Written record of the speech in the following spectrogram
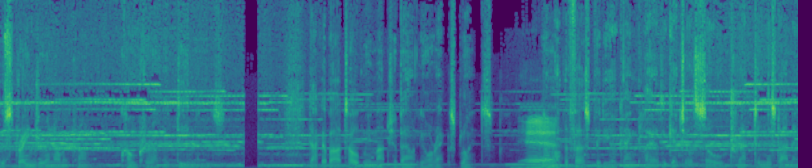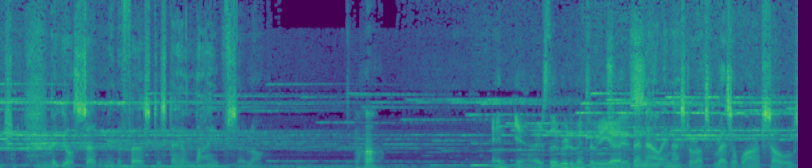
the stranger in Omikron, conqueror of demons. Dagobah told me much about your exploits. Yeah. You're not the first video game player to get your soul trapped in this dimension, but you're certainly the first to stay alive so long. Uh huh. And yeah, there's the rudimentary. Uh, They're now in Astaroth's reservoir of souls.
